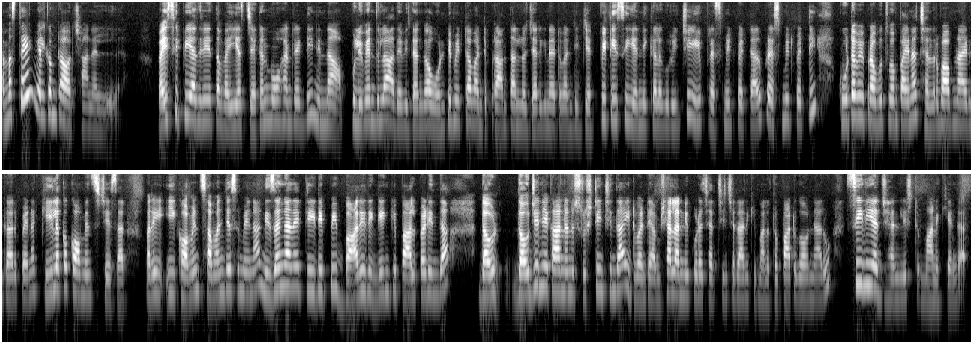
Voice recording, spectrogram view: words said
నమస్తే welcome to our channel. YCP అధినేత వైఎస్ జగన్మోహన్ రెడ్డి నిన్న పులివెందుల అదేవిధంగా ఒంటిమిట్ట వంటి ప్రాంతాల్లో జరిగినటువంటి జెడ్పీటీసీ ఎన్నికల గురించి ప్రెస్ మీట్ పెట్టారు. ప్రెస్ మీట్ పెట్టి కూటమి ప్రభుత్వం పైన చంద్రబాబు నాయుడు గారి పైన కీలక కామెంట్స్ చేశారు. మరి ఈ కామెంట్స్ సమంజసమేనా? నిజంగానే టీడీపీ భారీ రిగ్గింగ్కి పాల్పడిందా? దౌ దౌర్జన్యకాండను సృష్టించిందా? ఇటువంటి అంశాలన్నీ కూడా చర్చించడానికి మనతో పాటుగా ఉన్నారు సీనియర్ జర్నలిస్ట్ మాణిక్యం గారు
